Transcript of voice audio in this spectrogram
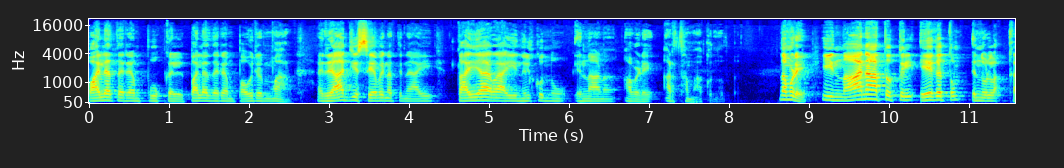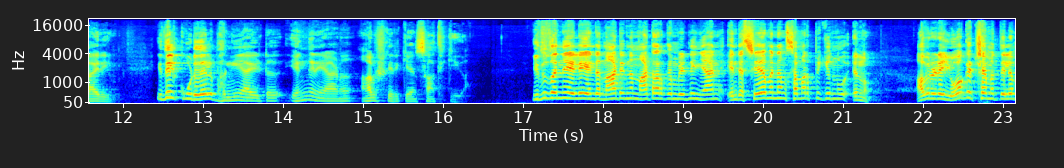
പലതരം പൂക്കൾ പലതരം പൗരന്മാർ രാജ്യസേവനത്തിനായി തയ്യാറായി നിൽക്കുന്നു എന്നാണ് അവിടെ അർത്ഥമാക്കുന്നത്. നമ്മുടെ ഈ നാനാത്വത്തിൽ ഏകത്വം എന്നുള്ള കാര്യം ഇതിൽ കൂടുതൽ ഭംഗിയായിട്ട് എങ്ങനെയാണ് ആവിഷ്കരിക്കാൻ സാധിക്കുക? ഇതുതന്നെയല്ലേ എന്റെ നാട്ടിനും നാട്ടാർക്കും വേണ്ടി ഞാൻ എന്റെ സേവനം സമർപ്പിക്കുന്നു എന്നും അവരുടെ യോഗക്ഷേമത്തിലും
